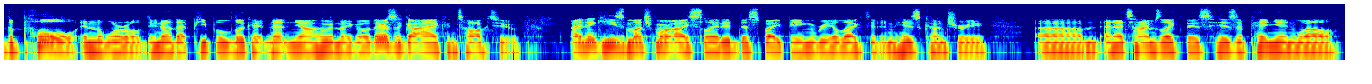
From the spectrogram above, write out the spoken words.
the pull in the world, you know, that people look at Netanyahu and they go, "There's a guy I can talk to." I think he's much more isolated, despite being reelected in his country. Um, and at times like this, his opinion, well,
